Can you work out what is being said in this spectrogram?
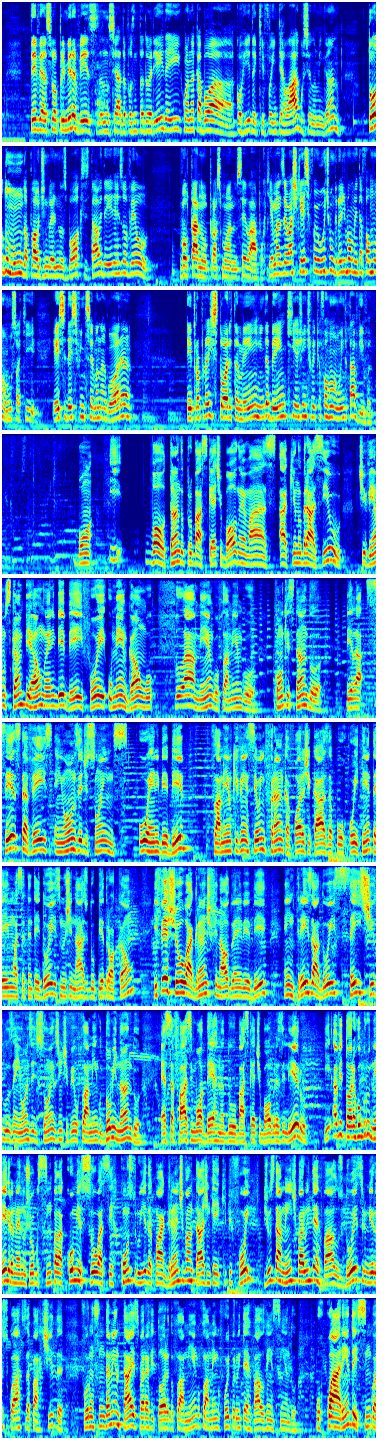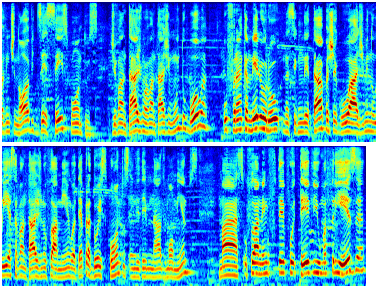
teve a sua primeira vez anunciada a aposentadoria, e daí quando acabou a corrida, que foi Interlagos, se eu não me engano, todo mundo aplaudindo ele nos boxes e tal, e daí ele resolveu voltar no próximo ano, sei lá porque, mas eu acho que esse foi o último grande momento da Fórmula 1, só que esse desse fim de semana agora entrou pra história também, ainda bem que a gente vê que a Fórmula 1 ainda tá viva. Bom, e voltando pro basquetebol, né, mas aqui no Brasil tivemos campeão no NBB e foi o Mengão, o Flamengo, o Flamengo conquistando pela sexta vez em 11 edições o NBB. Flamengo que venceu em Franca, fora de casa, por 81 a 72 no ginásio do Pedrocão e fechou a grande final do NBB em 3 a 2, seis títulos em 11 edições. A gente vê o Flamengo dominando essa fase moderna do basquetebol brasileiro e a vitória rubro-negra né, no jogo 5 ela começou a ser construída com a grande vantagem que a equipe foi justamente para o intervalo. Os dois primeiros quartos da partida foram fundamentais para a vitória do Flamengo. O Flamengo foi para o intervalo vencendo por 45 a 29, 16 pontos de vantagem, uma vantagem muito boa. O Franca melhorou na segunda etapa, chegou a diminuir essa vantagem no Flamengo até para dois pontos em determinados momentos. Mas o Flamengo teve, uma frieza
